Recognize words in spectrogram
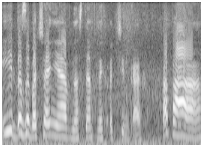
i do zobaczenia w następnych odcinkach. Pa, pa!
